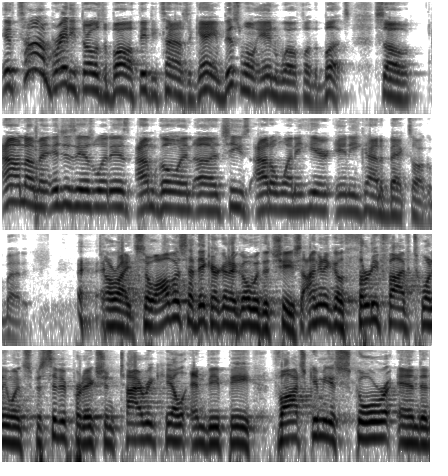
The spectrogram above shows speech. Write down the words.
if Tom Brady throws the ball 50 times a game, this won't end well for the Bucs. So I don't know, man. It just is what it is. I'm going uh, Chiefs. I don't want to hear any kind of back talk about it. All right, so all of us, I think, are going to go with the Chiefs. I'm going to go 35 21, specific prediction Tyreek Hill, MVP. Voch, give me a score and an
